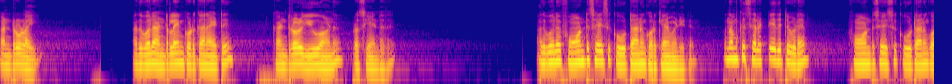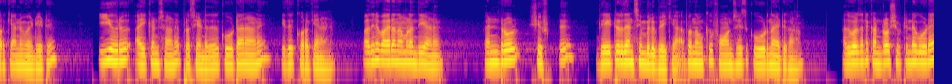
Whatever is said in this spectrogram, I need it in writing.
കൺട്രോൾ ഐ അതുപോലെ അണ്ടർലൈൻ കൊടുക്കാനായിട്ട് കൺട്രോൾ യു ആണ് പ്രസ് ചെയ്യേണ്ടത്. അതുപോലെ ഫോണ്ട് സൈസ് കൂട്ടാനും കുറയ്ക്കാനും വേണ്ടിയിട്ട്. അപ്പോൾ നമുക്ക് സെലക്ട് ചെയ്തിട്ട് ഇവിടെ ഫോണ്ട് സൈസ് കൂട്ടാനും കുറയ്ക്കാനും വേണ്ടിയിട്ട് ഈ ഒരു ഐക്കൺസ് ആണ് പ്രസ് ചെയ്യേണ്ടത്. ഇത് കൂട്ടാനാണ് ഇത് കുറയ്ക്കാനാണ്. അപ്പോൾ അതിന് പകരം നമ്മൾ എന്ത് ചെയ്യാണ്? Control shift greater than simple ഉപയോഗിക്കുക. അപ്പോൾ നമുക്ക് ഫോൺ സൈസ് കൂടുന്നതായിട്ട് കാണാം. അതുപോലെ തന്നെ കൺട്രോൾ ഷിഫ്റ്റിന്റെ കൂടെ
